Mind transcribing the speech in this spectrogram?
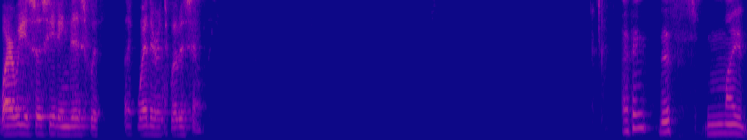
why are we associating this with like whether it's WebAssembly? I think this might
